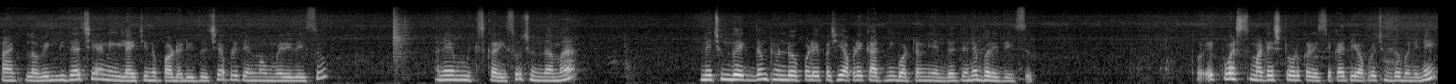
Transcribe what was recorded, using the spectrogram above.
પાંચ લવિંગ લીધા છે અને ઇલાયચીનો પાવડર લીધો છે, આપણે તેમાં ઉમેરી દઈશું. અને મિક્સ કરીશું છુંદામાં. અને છુંદો એકદમ ઠંડો પડે, પછી આપણે કાચની બોટલની અંદર તેને ભરી દઈશું. તો એક વર્ષ માટે સ્ટોર કરી શકાય તેવો આપણો છુંદો બનીને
